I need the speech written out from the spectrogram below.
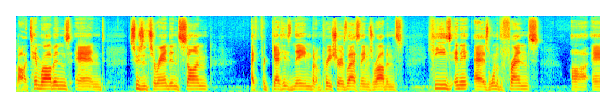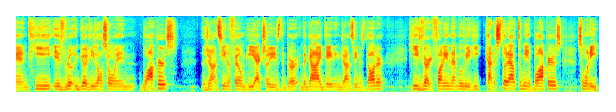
Uh, Tim Robbins and Susan Sarandon's son, I forget his name, but I'm pretty sure his last name is Robbins. He's in it as one of the friends, uh, and he is really good. He's also in Blockers, the John Cena film. He actually is the the guy dating John Cena's daughter. He's very funny in that movie, and he kind of stood out to me in Blockers. So when he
